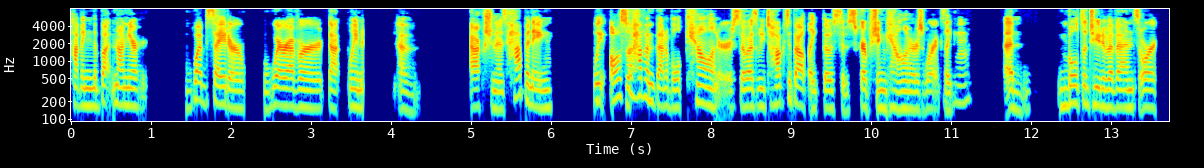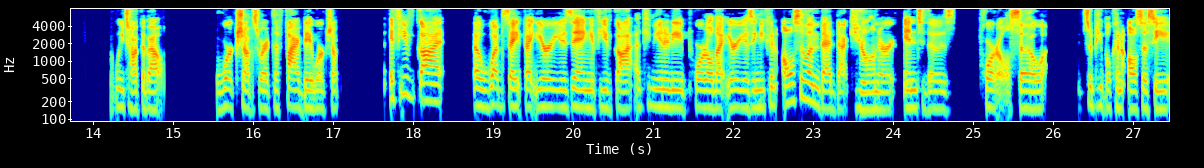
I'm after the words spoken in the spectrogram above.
having the button on your website or wherever that point of action is happening. We also have embeddable calendars. So as we talked about like those subscription calendars where it's like mm-hmm. a multitude of events or we talk about workshops where it's a five day workshop. If you've got a website that you're using, if you've got a community portal that you're using, you can also embed that calendar into those portals. So, so people can also see,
